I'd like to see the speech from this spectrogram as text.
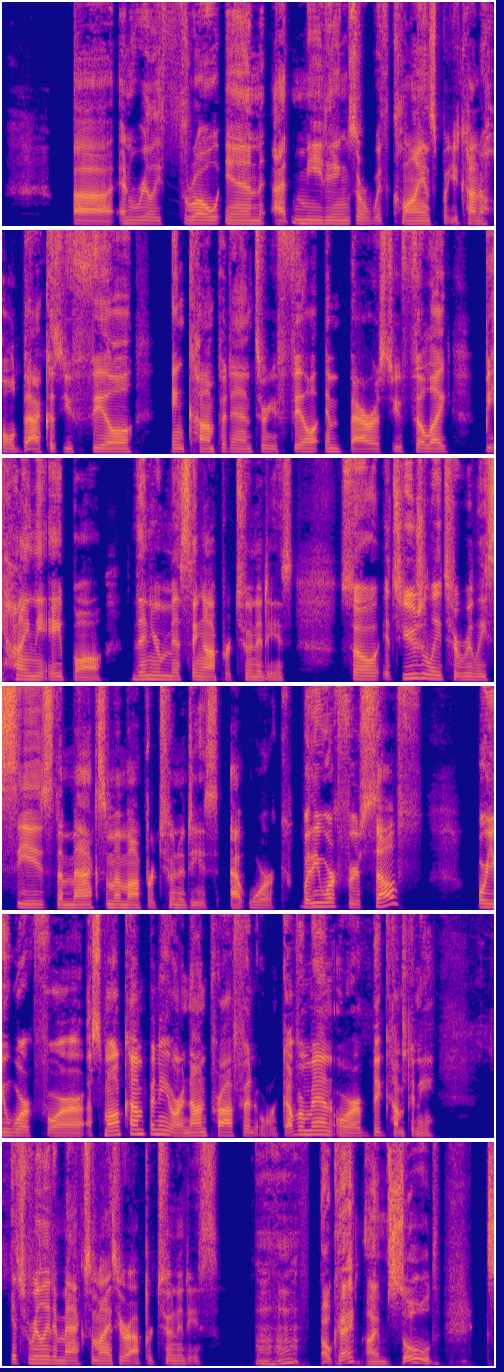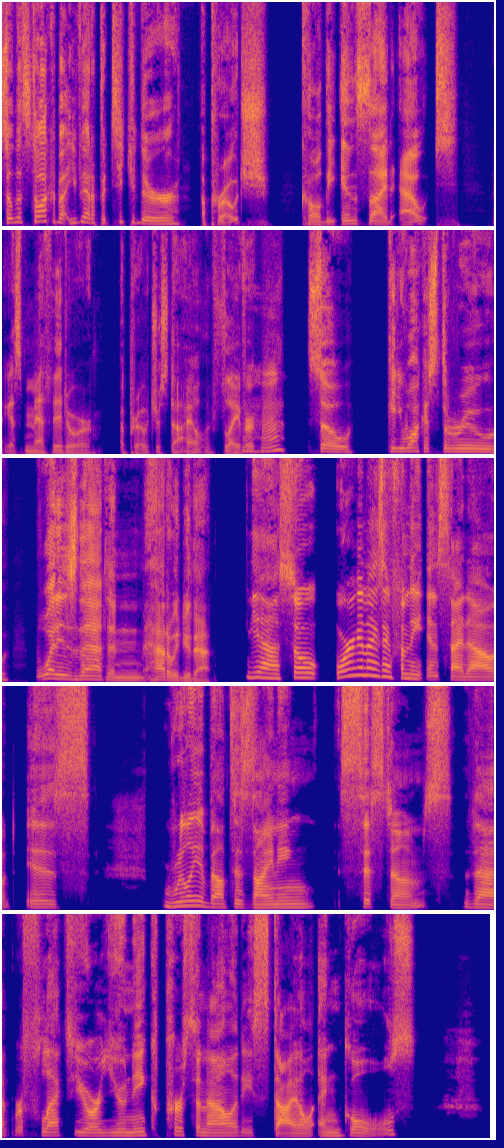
uh, and really throw in at meetings or with clients, but you kind of hold back because you feel incompetent or you feel embarrassed, you feel like behind the eight ball, then you're missing opportunities. So it's usually to really seize the maximum opportunities at work, whether you work for yourself or you work for a small company or a nonprofit or government or a big company. It's really to maximize your opportunities. Mm-hmm. Okay, I'm sold. So let's talk about you've got a particular approach called the inside out, I guess, method or approach or style or flavor. Mm-hmm. So can you walk us through what is that and how do we do that? Yeah. So organizing from the inside out is really about designing systems that reflect your unique personality, style, and goals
